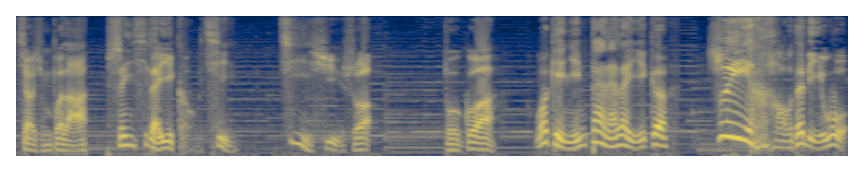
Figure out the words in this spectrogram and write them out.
小熊布朗深吸了一口气，继续说：“不过，我给您带来了一个最好的礼物，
